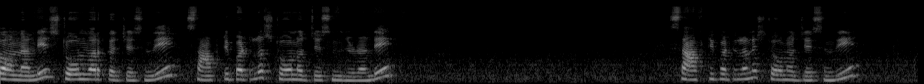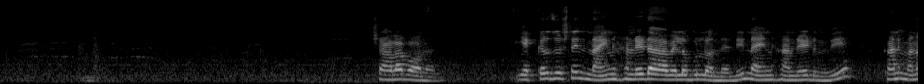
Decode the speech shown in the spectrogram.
బాగుందండి. స్టోన్ వర్క్ వచ్చేసింది. సాఫ్టీ పట్టులో స్టోన్ వచ్చేసింది చూడండి. సాఫ్టీ పట్టులోనే స్టోన్ వచ్చేసింది. చాలా బాగుందండి. ఎక్కడ చూసినా ఇది నైన్ హండ్రెడ్ అవైలబుల్ ఉందండి. నైన్ హండ్రెడ్ ఉంది. కానీ మన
